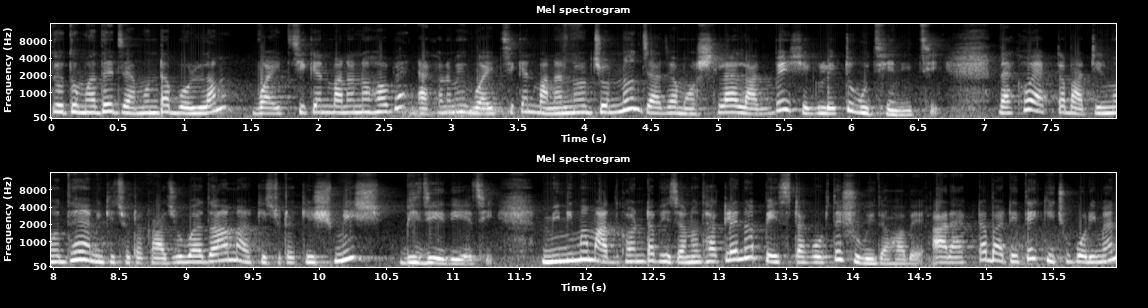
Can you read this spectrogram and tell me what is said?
তো তোমাদের যেমনটা বললাম হোয়াইট চিকেন বানানো হবে। এখন আমি হোয়াইট চিকেন বানানোর জন্য যা যা মশলা লাগবে সেগুলো একটু গুছিয়ে নিচ্ছি। দেখো, একটা বাটির মধ্যে আমি কিছুটা কাজু বাদাম আর কিছুটা কিশমিশ ভিজিয়ে দিয়েছি। মিনিমাম আধ ঘণ্টা ভেজানো থাকলে না পেস্টটা করতে সুবিধা হবে। আর একটা বাটিতে কিছু পরিমাণ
